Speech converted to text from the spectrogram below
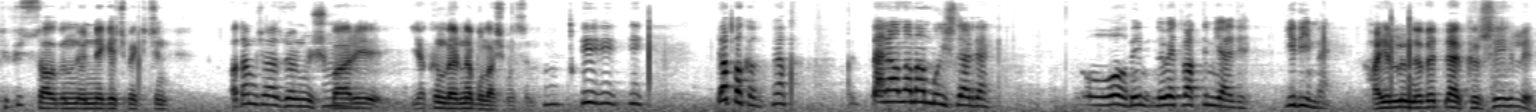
tüfüs salgının önüne geçmek için. Adamcağız ölmüş bari yakınlarına bulaşmasın. Hı, İyi iyi iyi. Yap bakalım yap. Ben anlamam bu işlerden. Oo benim nöbet vaktim geldi. Gideyim ben. Hayırlı nöbetler Kırşehirli.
